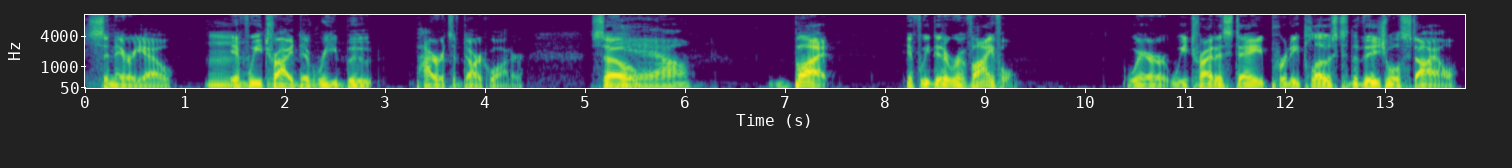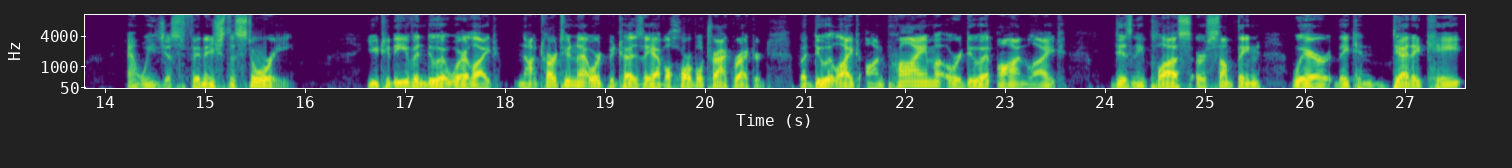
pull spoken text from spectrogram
scenario if we tried to reboot Pirates of Dark Water. So, Yeah. But if we did a revival where we try to stay pretty close to the visual style and we just finish the story, you could even do it where, like, not Cartoon Network because they have a horrible track record, but do it like on Prime or do it on like Disney Plus or something where they can dedicate,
